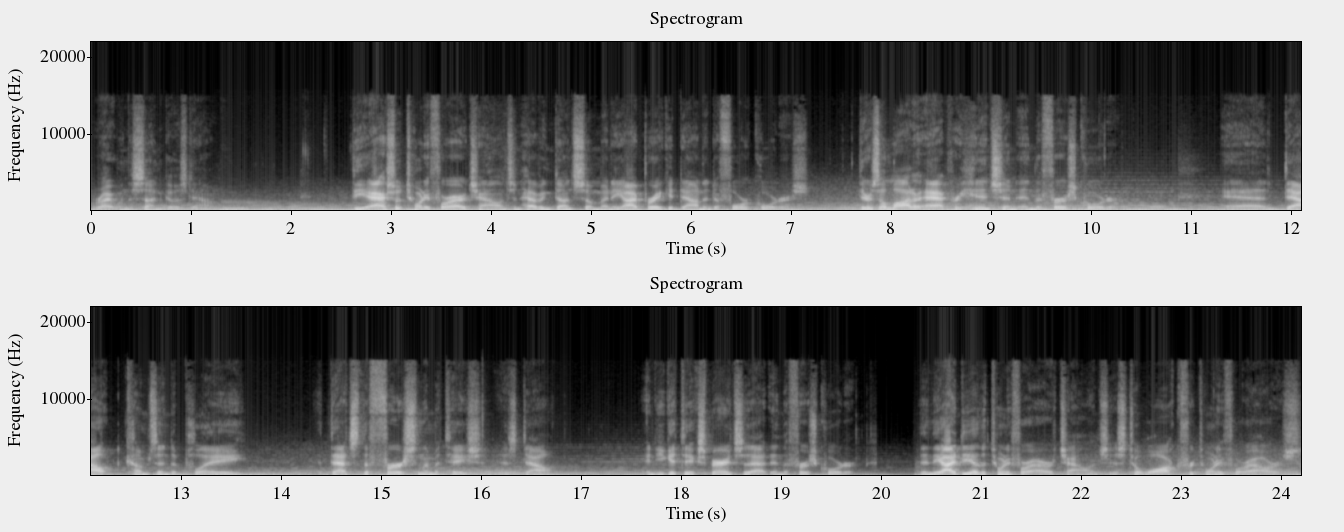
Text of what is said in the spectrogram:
right when the sun goes down. The actual 24 hour challenge, and having done so many, I break it down into four quarters. There's a lot of apprehension in the first quarter, and doubt comes into play. That's the first limitation is doubt. And you get to experience that in the first quarter. Then the idea of the 24 hour challenge is to walk for 24 hours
